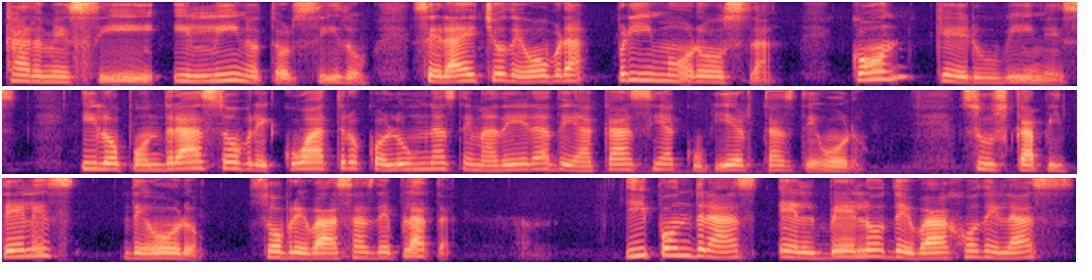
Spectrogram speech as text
carmesí y lino torcido. Será hecho de obra primorosa, con querubines, y lo pondrás sobre cuatro columnas de madera de acacia cubiertas de oro. Sus capiteles de oro sobre basas de plata. Y pondrás el velo debajo de las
